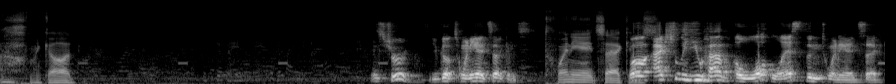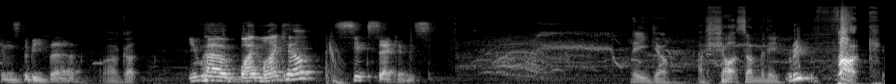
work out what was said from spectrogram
Oh my god. It's true. You've got 28 seconds. 28 seconds. Well, actually, you have a lot less than 28 seconds, to be fair. I've got... You have, by my count, 6 seconds. There you go. I shot somebody. Fuck!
